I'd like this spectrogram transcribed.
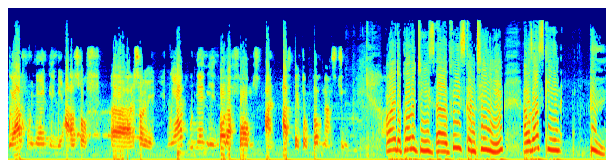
we have women in the house of, uh, sorry, we have women in other forms and aspects of governance too. All right, apologies. Uh, please continue. I was asking.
